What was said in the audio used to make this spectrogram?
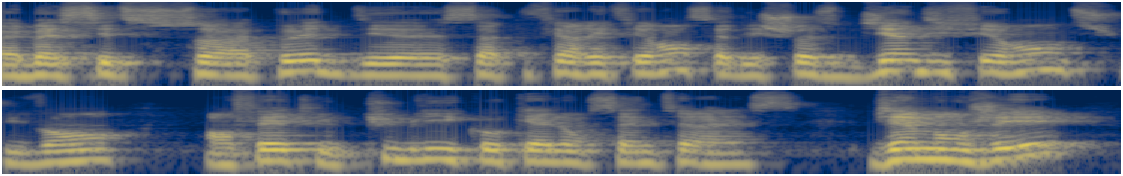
eh ben, ça peut être, ça peut faire référence à des choses bien différentes suivant en fait le public auquel on s'intéresse. Bien manger,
